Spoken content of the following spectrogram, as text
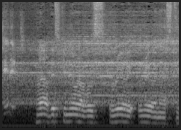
did it. Well, this Kimura was really, really nasty.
